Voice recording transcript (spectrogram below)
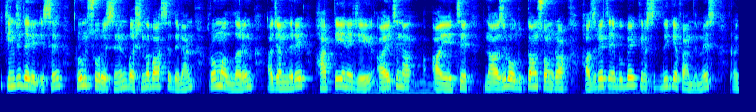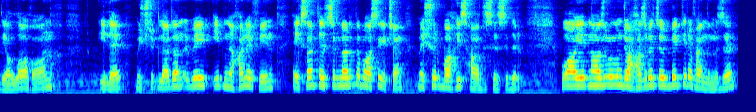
İkinci delil ise Rum suresinin başında bahsedilen Romalıların Acemleri harpte yeneceği ayetin ayeti nazil olduktan sonra Hazreti Ebu Bekir Sıddık Efendimiz radıyallahu anh ile müşriklerden Übey İbni Halef'in ekser tefsirlerde de bahse geçen meşhur bahis hadisesidir. Bu ayet nazil olunca Hazreti Ebubekir Efendimiz'e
